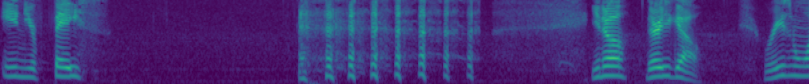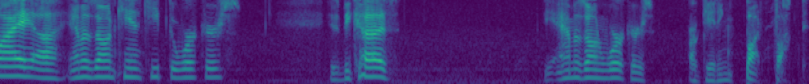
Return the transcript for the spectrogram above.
in your face. you know, there you go. Reason why uh, Amazon can't keep the workers is because the Amazon workers are getting butt fucked.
